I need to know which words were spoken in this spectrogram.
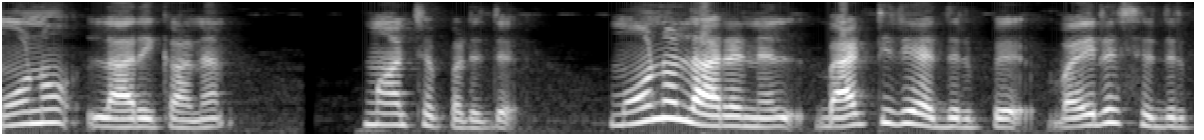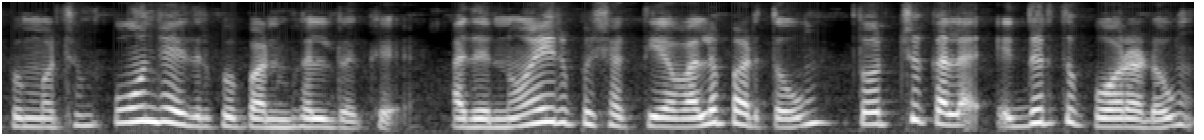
மோனோலாரிக்கான மாற்றப்படுது. மோனோலாரனில் பாக்டீரியா எதிர்ப்பு வைரஸ் எதிர்ப்பு மற்றும் பூஞ்சை எதிர்ப்பு பண்புகள் இருக்குது அது நோய் எதிர்ப்பு சக்தியை வலுப்படுத்தவும் தொற்றுக்களை எதிர்த்து போராடவும்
